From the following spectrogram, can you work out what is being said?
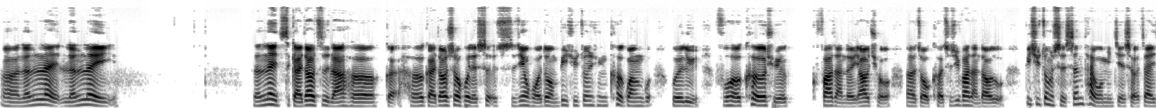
呃，人类人类人类改造自然和改和改造社会的实实践活动，必须遵循客观规规律，符合科学。发展的要求，呃，走可持续发展道路，必须重视生态文明建设，在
